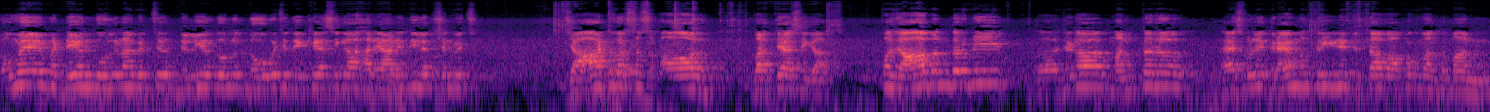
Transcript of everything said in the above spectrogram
ਦੋਵੇਂ ਵੱਡੇ ਅੰਦੋਲਨਾਂ ਵਿੱਚ, ਦਿੱਲੀ ਅੰਦੋਲਨ 2 ਵਿੱਚ ਦੇਖਿਆ ਸੀਗਾ, ਹਰਿਆਣੇ ਦੀ ਇਲੈਕਸ਼ਨ ਵਿੱਚ ਜਾਟ ਵਰਸਸ ਆਲ ਵਰਤਿਆ ਸੀਗਾ। ਪੰਜਾਬ ਅੰਦਰ ਵੀ ਜਿਹੜਾ ਮੰਤਰ ਇਸ ਵੇਲੇ ਗ੍ਰਹਿ ਮੰਤਰੀ ਨੇ ਦਿੱਤਾ ਵਾ ਭਗਵੰਤ ਮਾਨ ਨੂੰ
